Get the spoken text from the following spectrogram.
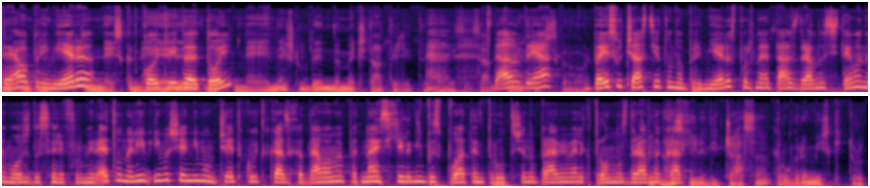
Трябва премиера, Днеска не който е, и да е той. Не е нещо ден на мечтателите. Нали, сега Да, но трябва, без участието на премиера, според мен тази здравна система не може да се реформира. Ето, нали, имаше едни момчета, които казаха, даваме 15 000 безплатен труд, ще направим електронна здравна 15 карта, 000 часа програмистски труд.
